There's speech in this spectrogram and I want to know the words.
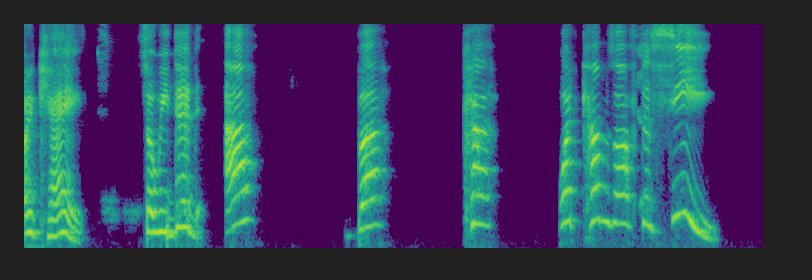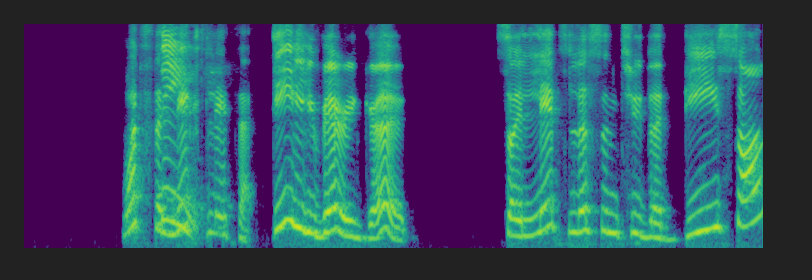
Okay, so we did a, b, k. What comes after C? What's the D. next letter? D. Very good. So let's listen to the D song.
